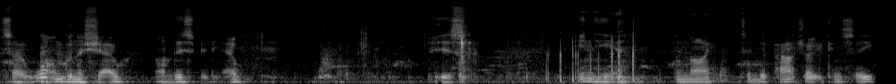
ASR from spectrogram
so what I'm going to show on this video is in here in my tinder pouch, so you can see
